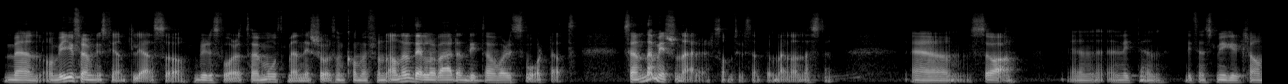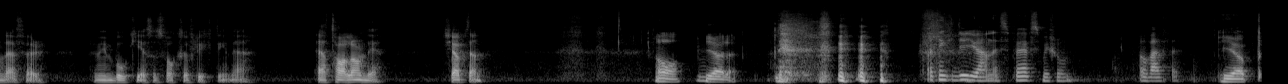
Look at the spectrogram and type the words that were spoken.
Men om vi är främlingsfientliga så blir det svårare att ta emot människor som kommer från andra delar av världen dit det har varit svårt att sända missionärer, som till exempel Mellanöstern. Ehm, så en, en liten, liten smygreklam där för, för min bok Jesus var också flykting där jag talar om det. Köp den. Ja, gör det. Vad tänker du Johannes, behövs mission? Och varför? Japp,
